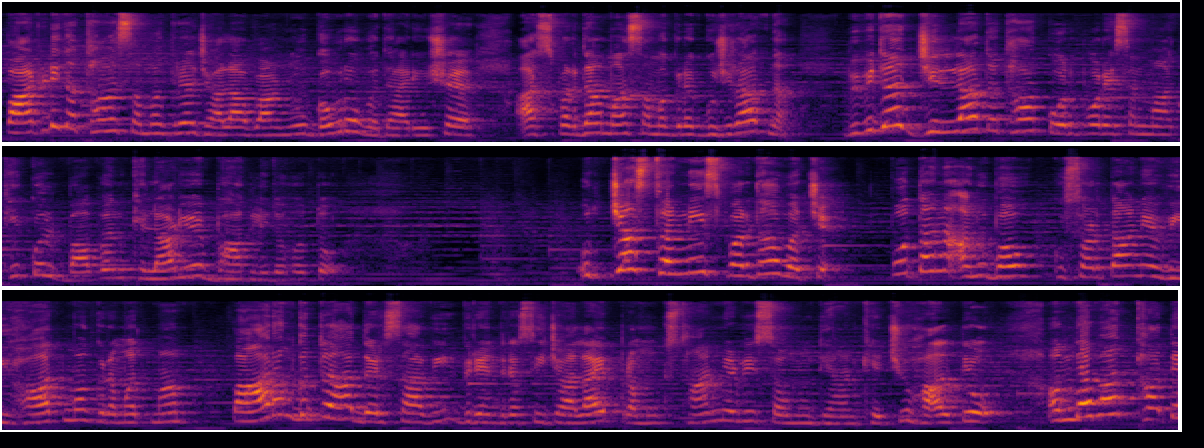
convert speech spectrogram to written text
પાટડી તથા સમગ્ર ઝાલાવાડનું ગૌરવ વધાર્યું છે. આ સ્પર્ધામાં સમગ્ર ગુજરાતના વિવિધ જિલ્લા તથા કોર્પોરેશનમાંથી કુલ બાવન ખેલાડીઓએ ભાગ લીધો હતો. ઉચ્ચ સ્તરની સ્પર્ધા વચ્ચે પોતાના અનુભવ, કુશળતા અને વ્યૂહાત્મક રમતમાં પારંગતતા દર્શાવી વિરેન્દ્રસિંહ ઝાલાએ પ્રમુખ સ્થાન મેળવી સૌનું ધ્યાન ખેંચ્યું. હાલ તેઓ અમદાવાદ ખાતે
